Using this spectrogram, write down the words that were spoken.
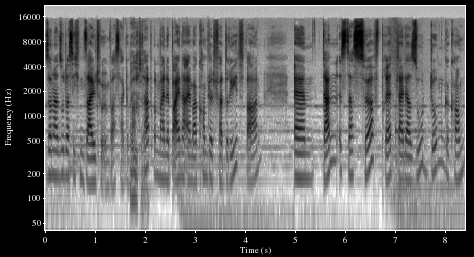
sondern so, dass ich ein Salto im Wasser gemacht habe und meine Beine einmal komplett verdreht waren. Ähm, dann ist das Surfbrett leider so dumm gekommen,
